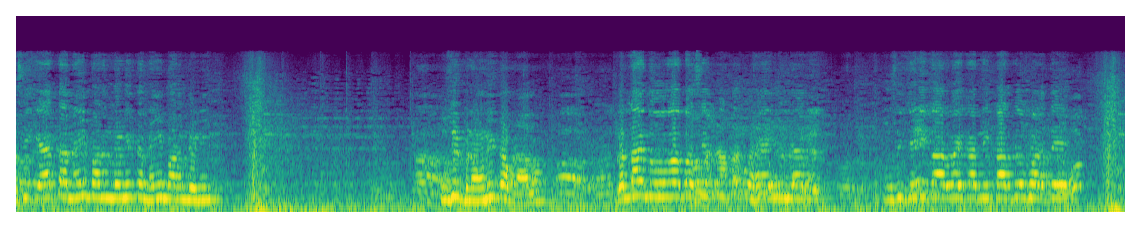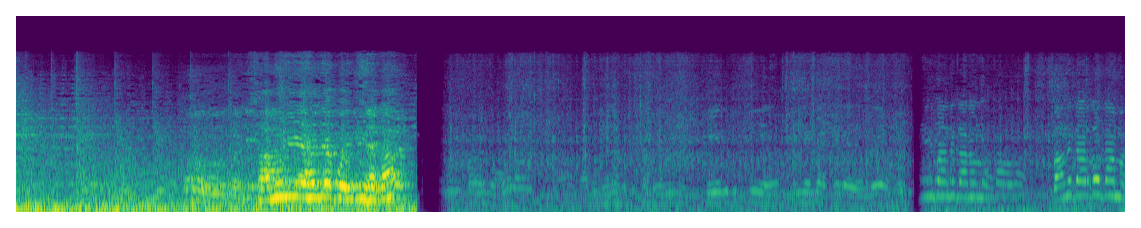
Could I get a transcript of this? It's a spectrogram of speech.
ਅਸੀਂ ਕਹਿਤਾ ਨਹੀਂ ਬਣਨ ਦੇਣੀ ਤਾਂ ਨਹੀਂ ਬਣਨ ਦੇਣੀ। ਤੁਸੀਂ ਬਣਾਉਣੀ ਤਾਂ ਬਣਾ ਲਓ। ਗੱਲਾਂ ਹੀ ਦੋ ਆ ਬਸ ਇਹ ਕੋਈ ਹੈ ਹੀ ਨਹੀਂ ਯਾਰ। ਤੁਸੀਂ ਜਿਹੜੀ ਕਾਰਵਾਈ ਕਰਨੀ ਕਰ ਦਿਓ ਸਾਡੇ ਤੇ। ਸਾਨੂੰ ਨਹੀਂ ਇਹੋ ਜਿਹਾ ਕੋਈ ਵੀ ਹੈਗਾ। ਬੰਦ ਕਰ ਬੰਦ ਕਰ ਦੋ ਕੰਮ।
